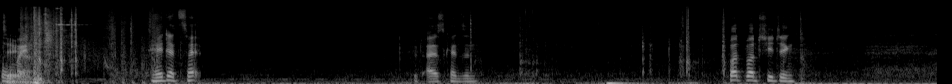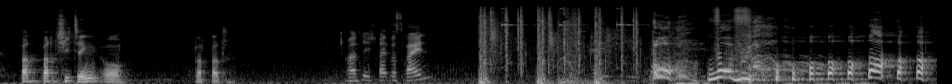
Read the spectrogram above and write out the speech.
Oh Digga. mein. Hält der Zeit. Gibt alles keinen Sinn. Bot, Bot, Cheating. But, but cheating. Oh. But, but. Warte, ich schreibe was rein. Oh!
